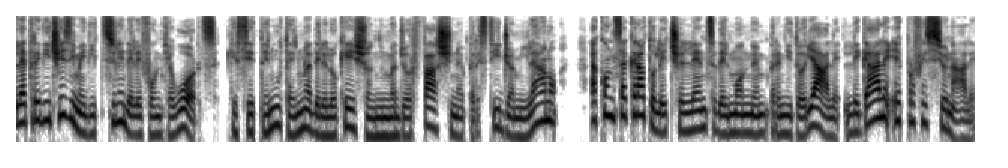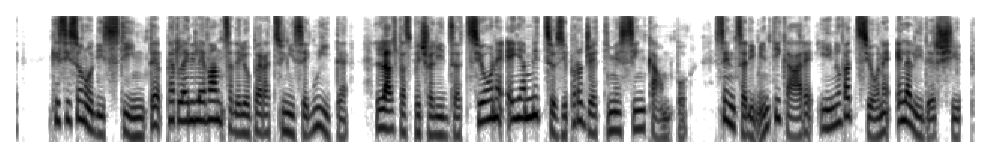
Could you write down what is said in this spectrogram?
La tredicesima edizione delle Fonti Awards, che si è tenuta in una delle location di maggior fascino e prestigio a Milano, ha consacrato le eccellenze del mondo imprenditoriale, legale e professionale, che si sono distinte per la rilevanza delle operazioni seguite, l'alta specializzazione e gli ambiziosi progetti messi in campo, senza dimenticare l'innovazione e la leadership.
